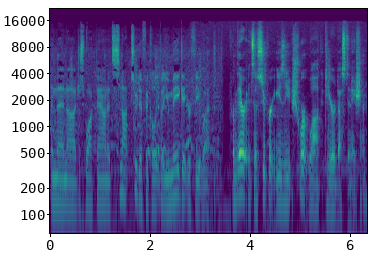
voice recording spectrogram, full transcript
and then uh, just walk down. It's not too difficult, but you may get your feet wet. From there, it's a super easy short walk to your destination.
